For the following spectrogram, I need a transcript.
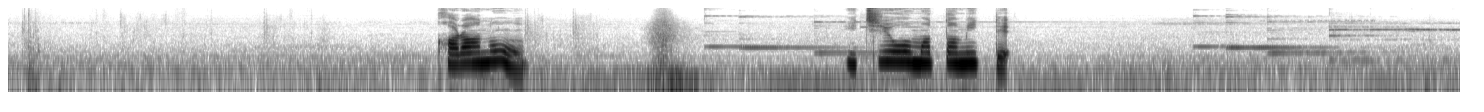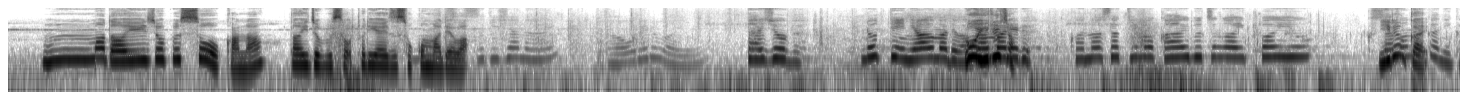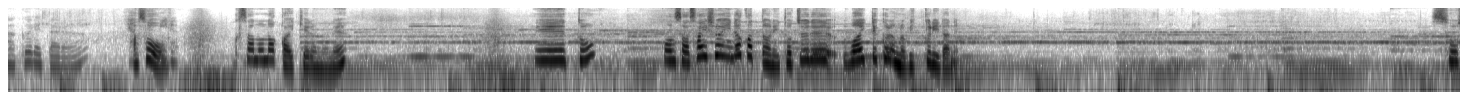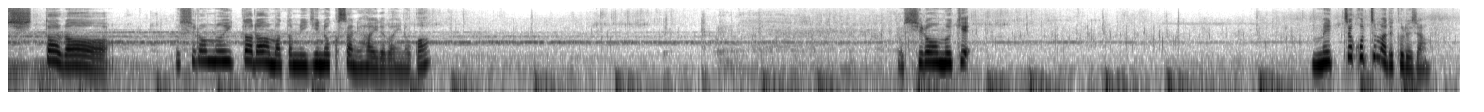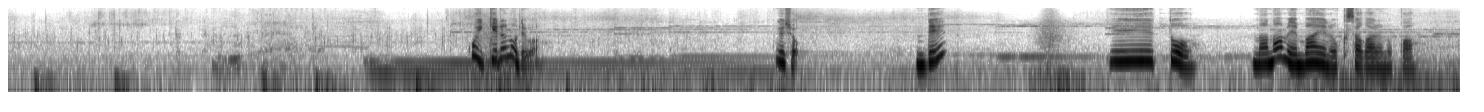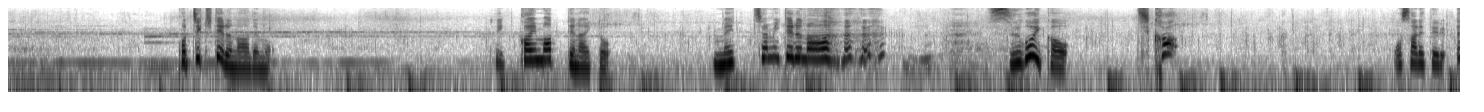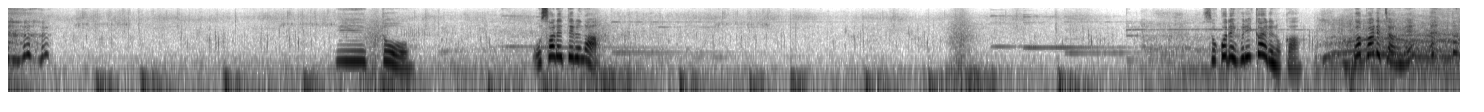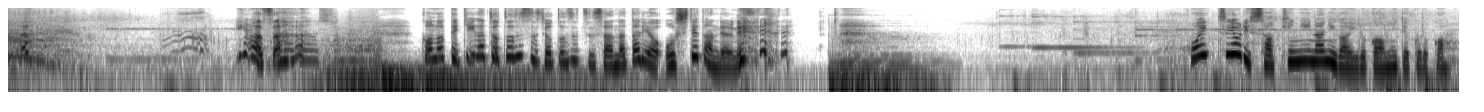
からの一応また見て。うんまあ大丈夫そうかな？大丈夫そう。とりあえずそこまでは。大丈夫。ロッティに会うまではおいるじゃん。この先も怪物がいっぱいよ。いるんかい。あそう。草の中行けるのねえーと、このさ、最初はいなかったのに途中で湧いてくるのびっくりだね。そしたら、後ろ向いたらまた右の草に入ればいいのか？後ろ向け。めっちゃこっちまで来るじゃん。こういけるのでは？よいしょ。で、えーと、斜め前の草があるのか。こっち来てるな、でも。一回待ってないと。めっちゃ見てるな すごい顔。近っ押されてる えーと、押されてるな。そこで振り返るのか？あ、バレちゃうね。今さ、この敵がちょっとずつちょっとずつさ、ナタリアを押してたんだよね こいつより先に何がいるかを見てくるか。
